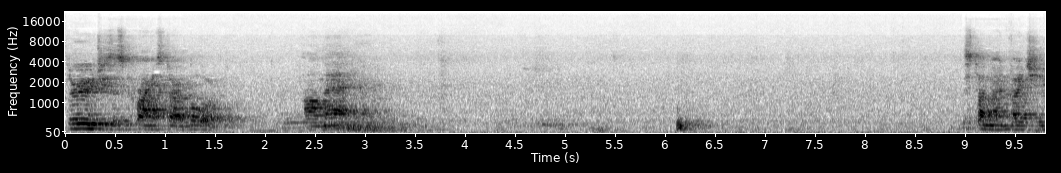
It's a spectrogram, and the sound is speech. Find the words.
through Jesus Christ our Lord. Amen. This time I invite you,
